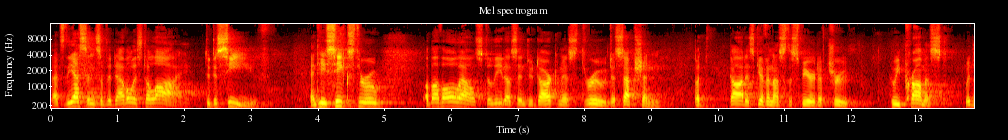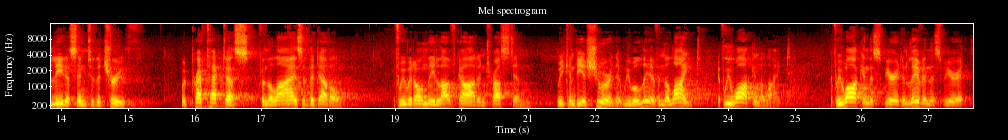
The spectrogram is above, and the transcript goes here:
That's the essence of the devil is to lie, to deceive. And he seeks through above all else to lead us into darkness through deception but God has given us the Spirit of truth, who He promised would lead us into the truth, would protect us from the lies of the devil. If we would only love God and trust Him, we can be assured that we will live in the light if we walk in the light. If we walk in the Spirit and live in the Spirit,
